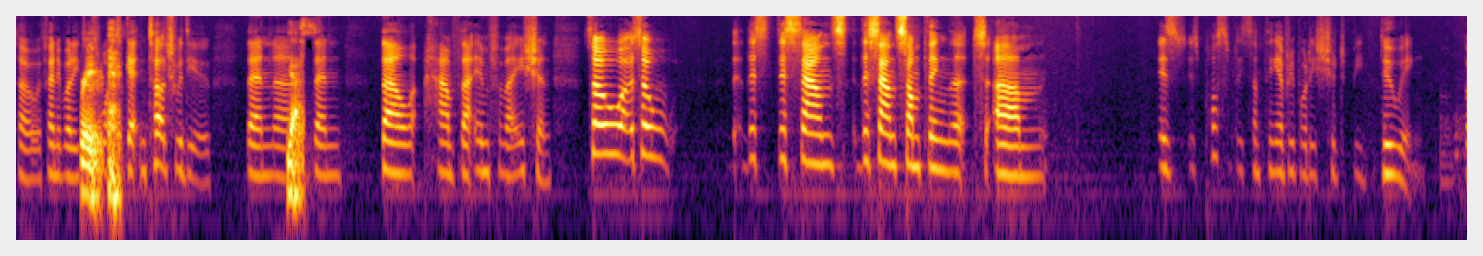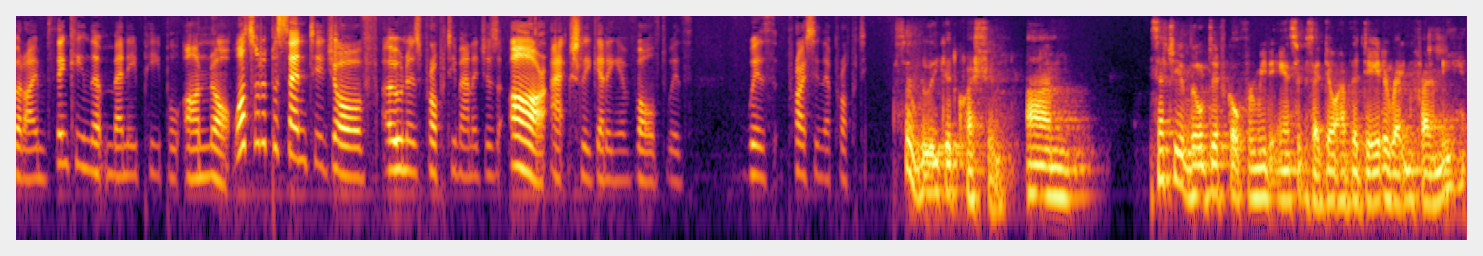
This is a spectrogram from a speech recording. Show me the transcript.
So if anybody great. does want to get in touch with you, then uh, yes. then they'll have that information. So uh, so this this sounds this sounds something that um, is is possibly something everybody should be doing. But I'm thinking that many people are not. What sort of percentage of owners, property managers, are actually getting involved with with pricing their property? That's a really good question. Um, it's actually a little difficult for me to answer because I don't have the data right in front of me.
